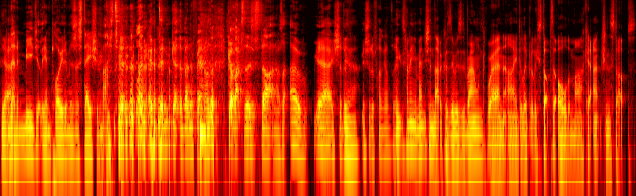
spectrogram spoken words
Yeah. And then immediately employed him as a station master. like I didn't get the benefit, and I was, got back to the start, and I was like, oh yeah, I should have, Yeah. I should have hung on to it. It's funny you mentioned that because there was a round when I deliberately stopped at all the market action stops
